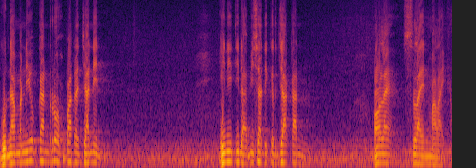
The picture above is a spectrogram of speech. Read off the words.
Guna meniupkan roh pada janin. Ini tidak bisa dikerjakan oleh selain malaikat.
